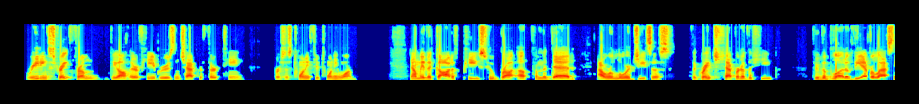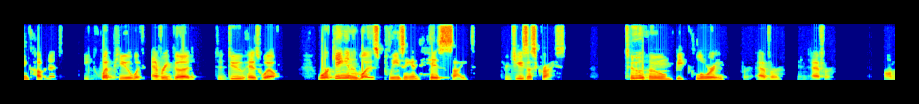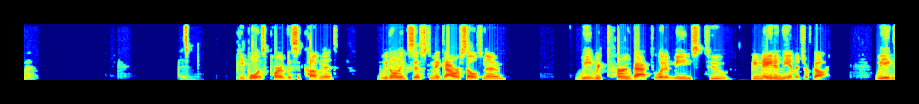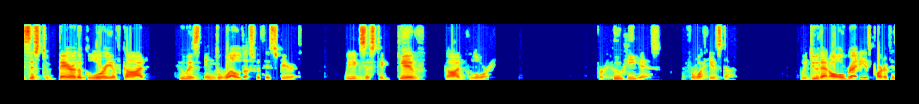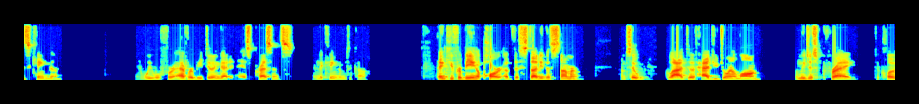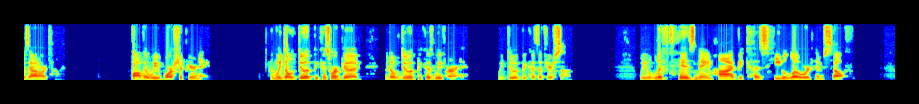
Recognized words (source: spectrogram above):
reading straight from the author of Hebrews in chapter 13, verses 20 through 21. Now may the God of peace, who brought up from the dead our Lord Jesus, the great shepherd of the sheep, through the blood of the everlasting covenant, equip you with every good to do his will, working in what is pleasing in his sight through Jesus Christ, to whom be glory forever and ever. Amen. As people, as part of this covenant, we don't exist to make ourselves known we return back to what it means to be made in the image of God. We exist to bear the glory of God who has indwelled us with his Spirit. We exist to give God glory for who he is and for what he has done. We do that already as part of his kingdom, and we will forever be doing that in his presence in the kingdom to come. Thank you for being a part of this study this summer. I'm so glad to have had you join along. Let me just pray to close out our time. Father, we worship your name. And we don't do it because we're good. We don't do it because we've earned it. We do it because of your Son. We lift his name high because he lowered himself.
